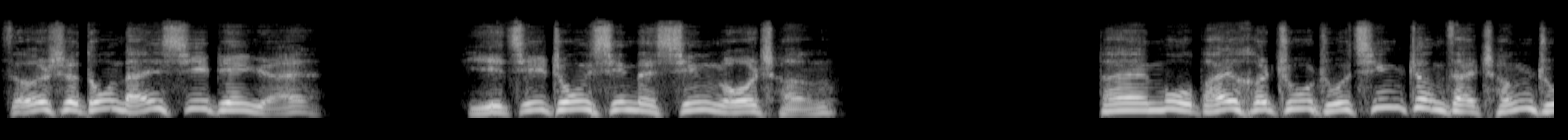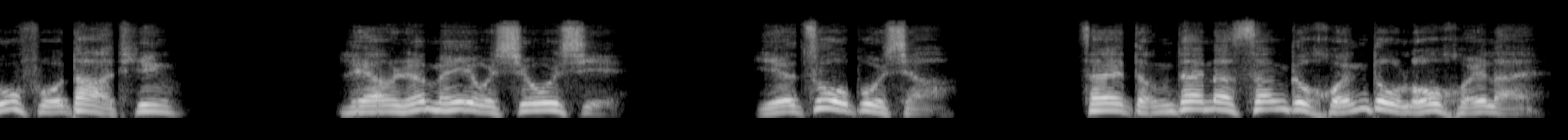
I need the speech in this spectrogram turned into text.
则是东南西边缘以及中心的星罗城。戴沐白和朱竹清正在城主府大厅，两人没有休息，也坐不下，在等待那三个魂斗罗回来。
